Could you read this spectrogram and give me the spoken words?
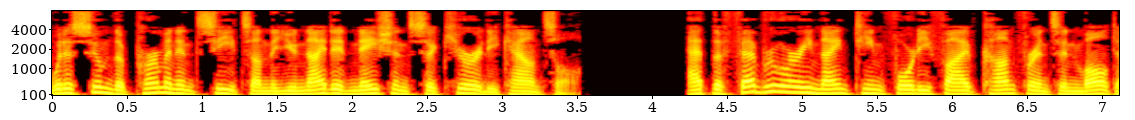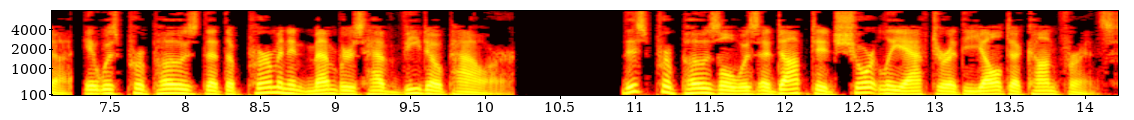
would assume the permanent seats on the United Nations Security Council. At the February 1945 conference in Malta, it was proposed that the permanent members have veto power. This proposal was adopted shortly after at the Yalta Conference.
